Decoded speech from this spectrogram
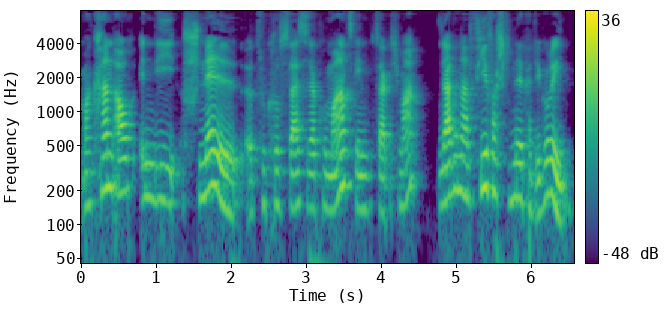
man kann auch in die Schnellzugriffsleiste der Commands gehen, sag ich mal. Und da hat dann vier verschiedene Kategorien.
